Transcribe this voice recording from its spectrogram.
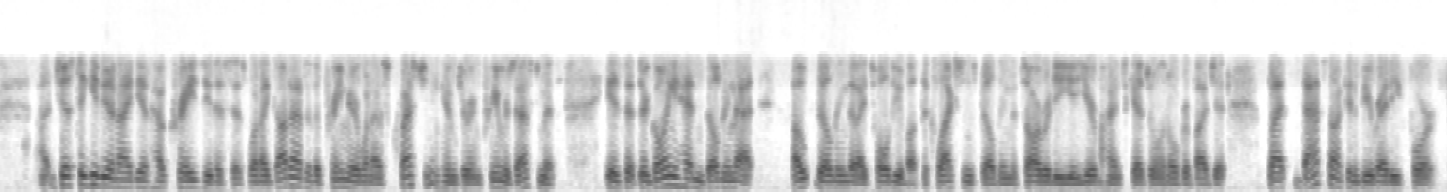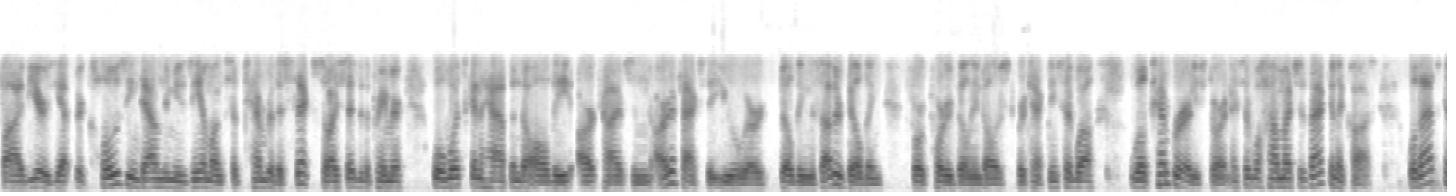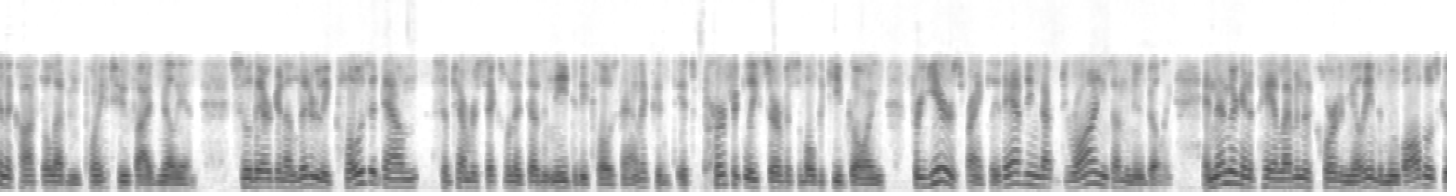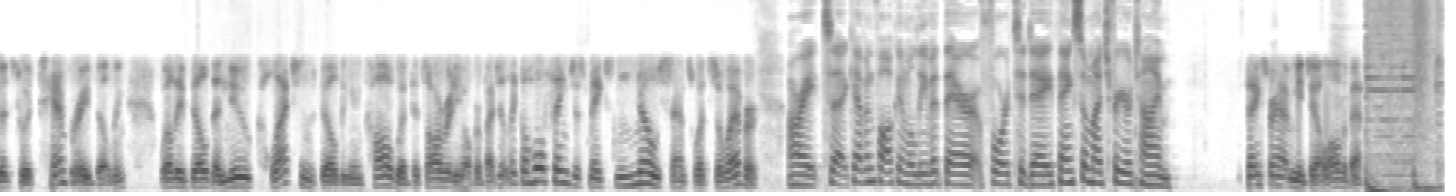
Uh, just to give you an idea of how crazy this is, what I got out of the premier when I was questioning him during premier's estimates is that they're going ahead and building that outbuilding that I told you about, the collections building that's already a year behind schedule and over budget. But that's not going to be ready for five years yet. They're closing down the museum on September the 6th. So I said to the Premier, well, what's going to happen to all the archives and artifacts that you are building this other building for a quarter billion dollars to protect? And he said, well, we'll temporarily store it. And I said, well, how much is that going to cost? Well, that's going to cost 11.25 million. So they're going to literally close it down September 6th when it doesn't need to be closed down. It could, it's perfectly serviceable to keep going for years, frankly. They haven't even got drawings on the new building. And then they're going to pay 11 and a quarter million to move all those goods to a temporary building while they build a new collections building in Colwood that's already over budget. Like the whole thing just makes no sense whatsoever. All right. Uh, Kevin Falcon, we'll leave it there for today. Thanks so much for your time. Thanks for having me, Jill. All the best.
